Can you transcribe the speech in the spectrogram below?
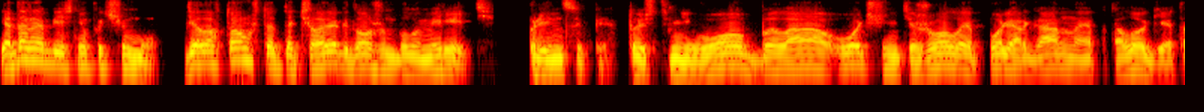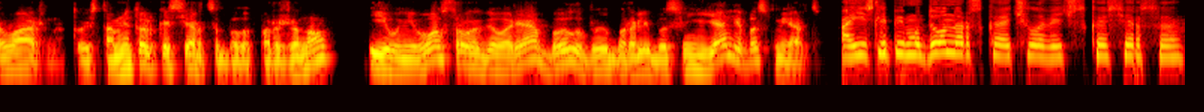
Я даже объясню почему. Дело в том, что этот человек должен был умереть принципе. То есть у него была очень тяжелая полиорганная патология, это важно. То есть там не только сердце было поражено, и у него, строго говоря, был выбор либо свинья, либо смерть. А если бы ему донорское человеческое сердце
